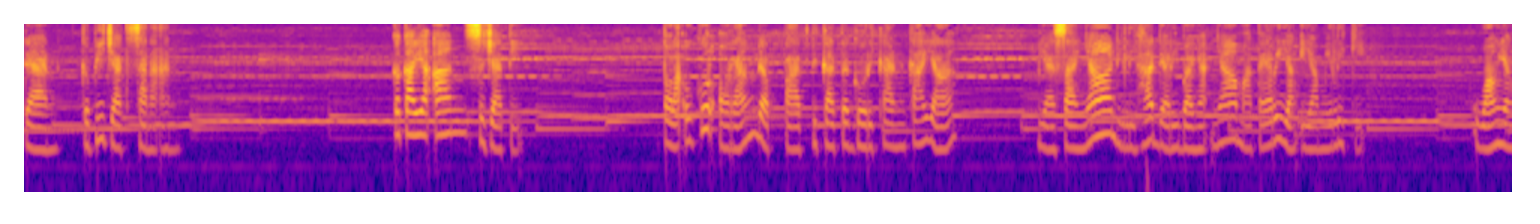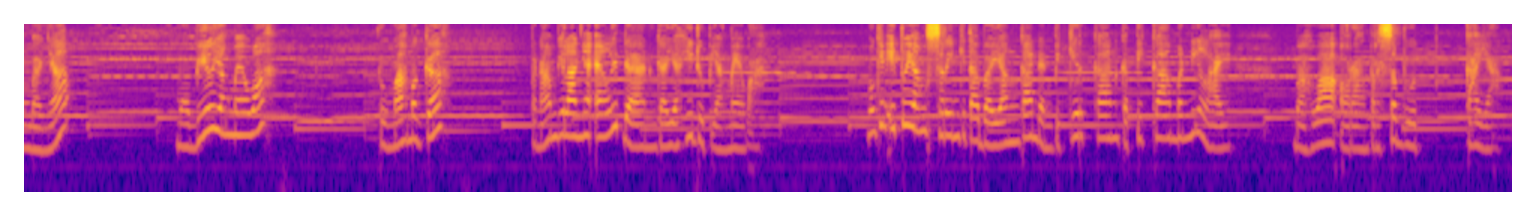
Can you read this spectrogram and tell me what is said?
dan kebijaksanaan. Kekayaan sejati tolak ukur orang dapat dikategorikan kaya biasanya dilihat dari banyaknya materi yang ia miliki. Uang yang banyak, mobil yang mewah, rumah megah, penampilannya elit dan gaya hidup yang mewah. Mungkin itu yang sering kita bayangkan dan pikirkan ketika menilai bahwa orang tersebut kaya.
